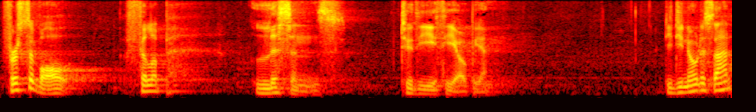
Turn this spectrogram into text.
First of all, Philip listens to the Ethiopian. Did you notice that?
